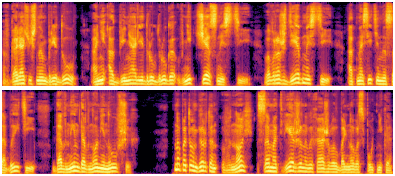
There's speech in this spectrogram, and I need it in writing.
В горячечном бреду они обвиняли друг друга в нечестности, во враждебности относительно событий, давным-давно минувших. Но потом Бертон вновь самоотверженно выхаживал больного спутника.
